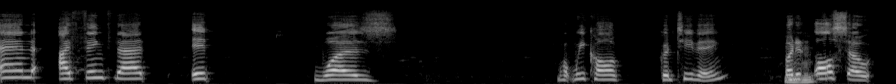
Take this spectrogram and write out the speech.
And I think that it was what we call good TV, but Mhm. it also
